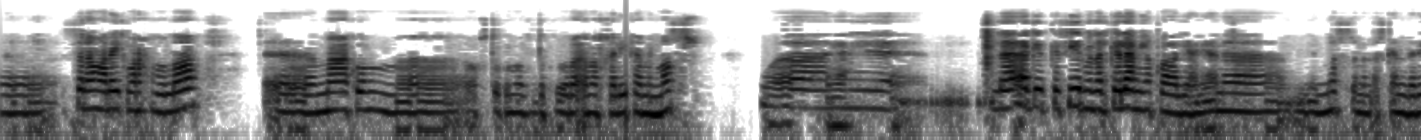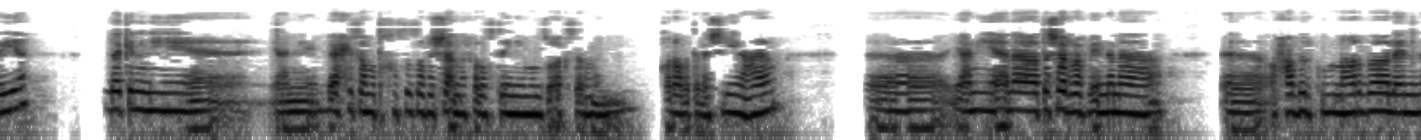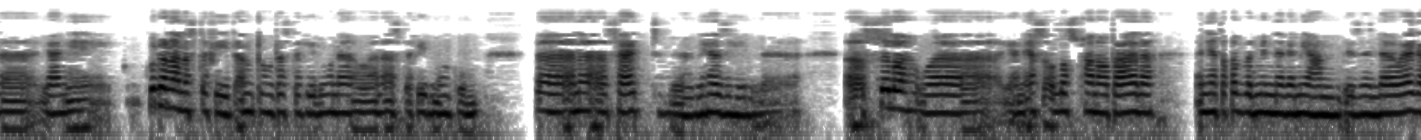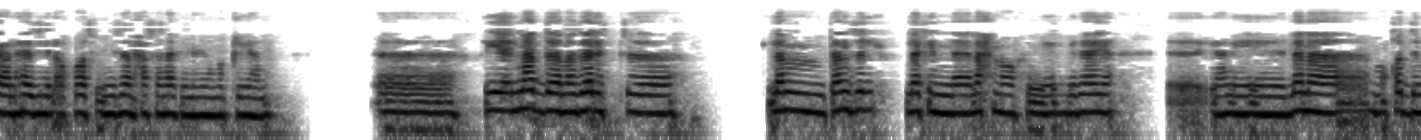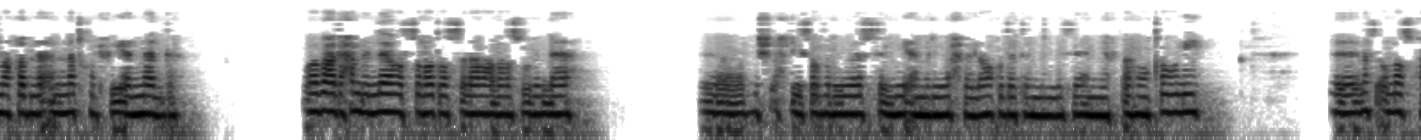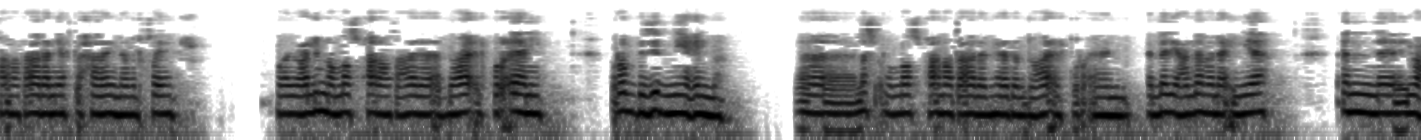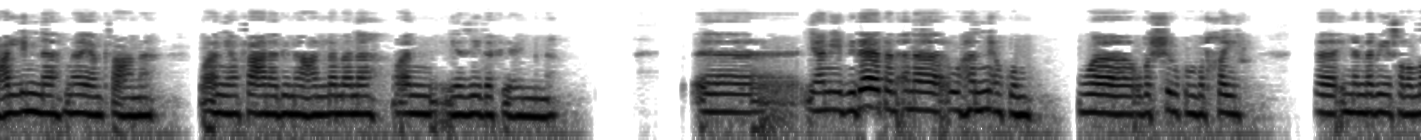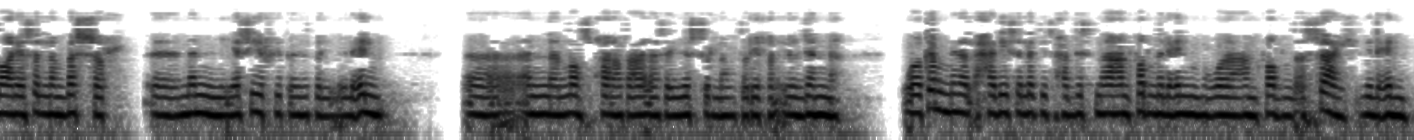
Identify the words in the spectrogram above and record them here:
آه، السلام عليكم ورحمة الله. آه، معكم آه، أختكم الدكتورة أمل خليفة من مصر. ويعني لا أجد كثير من الكلام يقال. يعني أنا من مصر من الأسكندرية. لكني يعني باحثة متخصصة في الشأن الفلسطيني منذ أكثر من قرابة العشرين عام. يعني أنا أتشرف بأن أنا أحاضركم النهاردة لأن يعني كلنا نستفيد أنتم تستفيدون وأنا أستفيد منكم. فأنا سعدت بهذه الصلة ويعني أسأل الله سبحانه وتعالى أن يتقبل منا جميعا بإذن الله ويجعل هذه الأوقات في ميزان حسناتنا يوم القيامة. هي المادة ما زالت لم تنزل لكن نحن في البداية يعني لنا مقدمة قبل أن ندخل في المادة. وبعد حمد الله والصلاة والسلام على رسول الله. رب اشرح لي صدري ويسر لي أمري واحلل عقدة من لساني يفقه قولي. نسأل الله سبحانه وتعالى أن يفتح علينا بالخير ويعلمنا الله سبحانه وتعالى الدعاء القرآني. رب زدني علما. نسأل الله سبحانه وتعالى بهذا الدعاء القرآني الذي علمنا إياه أن يعلمنا ما ينفعنا. وأن ينفعنا بما علمنا وأن يزيد في علمنا. يعني بداية أنا أهنئكم وأبشركم بالخير. فإن النبي صلى الله عليه وسلم بشر من يسير في طريق العلم. أن الله سبحانه وتعالى سييسر له طريقا إلى الجنة. وكم من الأحاديث التي تحدثنا عن فضل العلم وعن فضل السعي للعلم.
